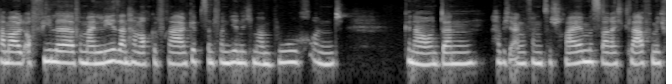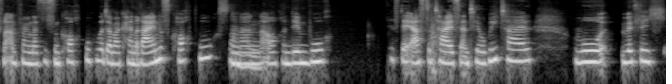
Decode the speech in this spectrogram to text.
haben halt auch viele von meinen Lesern haben auch gefragt, gibt es denn von dir nicht mal ein Buch? Und genau, und dann habe ich angefangen zu schreiben. Es war recht klar für mich von Anfang, dass es ein Kochbuch wird, aber kein reines Kochbuch, sondern mhm. auch in dem Buch ist der erste Teil, ist ja ein Theorieteil, wo wirklich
